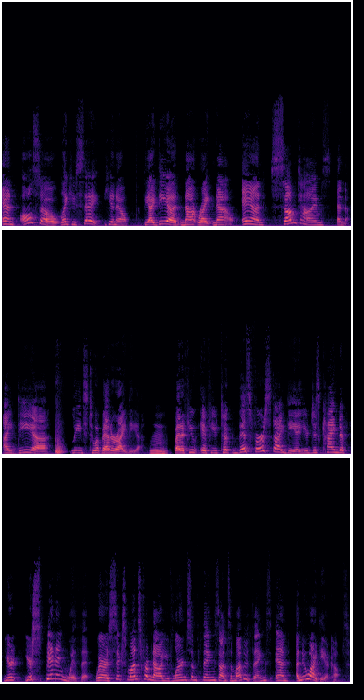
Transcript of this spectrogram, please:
And also, like you say, you know, the idea not right now. And sometimes an idea leads to a better idea. Mm. But if you if you took this first idea, you're just kind of you're you're spinning with it. Whereas 6 months from now you've learned some things on some other things and a new idea comes.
